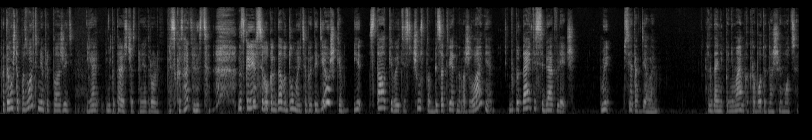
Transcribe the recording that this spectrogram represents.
Потому что, позвольте мне предположить, я не пытаюсь сейчас принять роль предсказательности, но, скорее всего, когда вы думаете об этой девушке и сталкиваетесь с чувством безответного желания, вы пытаетесь себя отвлечь. Мы все так делаем когда не понимаем, как работают наши эмоции.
